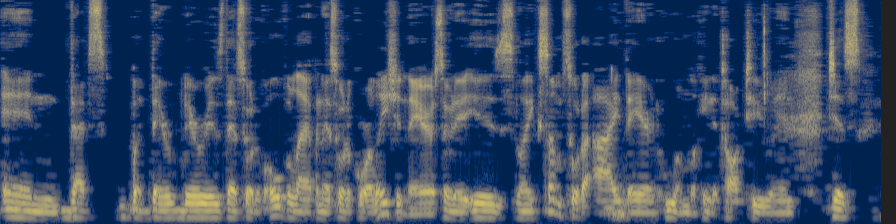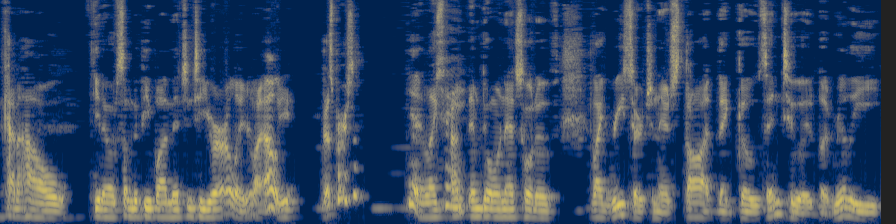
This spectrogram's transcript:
and that's. But there, there is that sort of overlap and that sort of correlation there. So there is like some sort of eye there and who I'm looking to talk to, and just kind of how you know some of the people I mentioned to you earlier. Like, oh, you, this person. Yeah, like. I'm, I'm doing that sort of like research and there's thought that goes into it, but really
